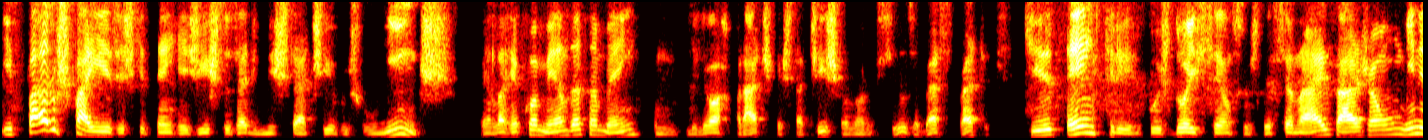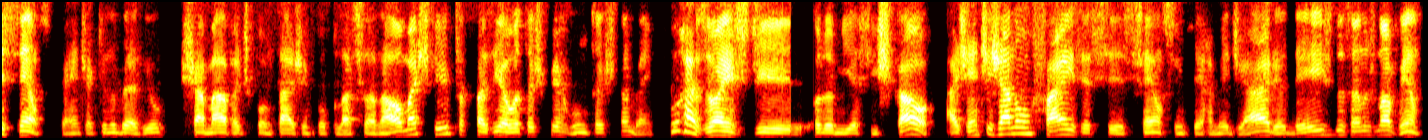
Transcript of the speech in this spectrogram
E para os países que têm registros administrativos ruins, ela recomenda também, como melhor prática estatística, o nome que se usa, best practice, que entre os dois censos decenais haja um mini censo, que a gente aqui no Brasil chamava de contagem populacional, mas que fazia outras perguntas também. Por razões de economia fiscal, a gente já não faz esse censo intermediário desde os anos 90.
